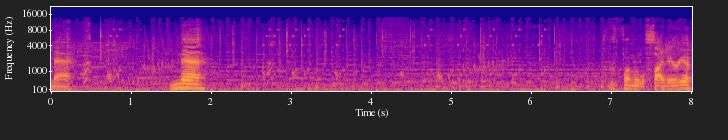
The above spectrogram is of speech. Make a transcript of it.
Nah. Nah. This is a fun little side area.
